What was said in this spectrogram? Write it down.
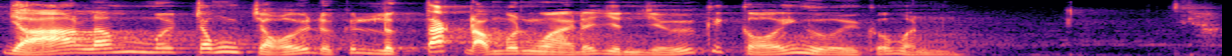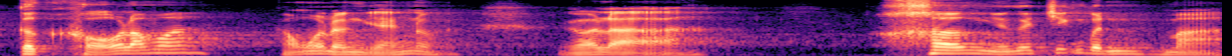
vả lắm mới chống chọi được cái lực tác động bên ngoài để gìn giữ cái cõi người của mình cực khổ lắm á, không có đơn giản đâu. Gọi là hơn những cái chiến binh mà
